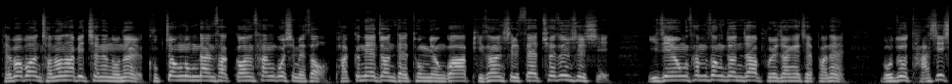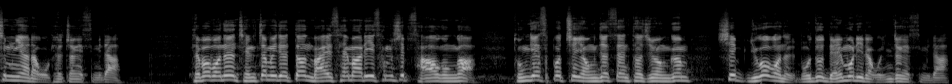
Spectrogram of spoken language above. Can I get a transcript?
대법원 전원합의체는 오늘 국정농단 사건 상고심에서 박근혜 전 대통령과 비선실세 최순실 씨, 이재용 삼성전자 부회장의 재판을 모두 다시 심리하라고 결정했습니다. 대법원은 쟁점이 됐던 말 3마리 34억 원과 동계스포츠 영재센터 지원금 16억 원을 모두 뇌물이라고 인정했습니다.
